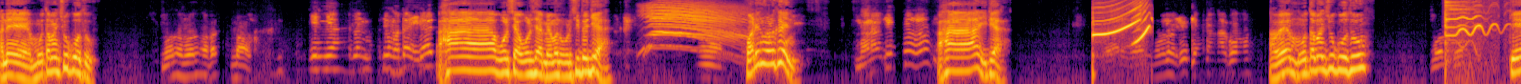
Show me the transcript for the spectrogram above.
અને હું તમને શું કહું છું? હતા? હા ઓળખ્યા ઓળખ્યા મહેમાન ઓળખી તો ગયા. પડીને ઓળખે ને? હા. હતા કહો? હવે હું તમને શું કહું છું? કે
